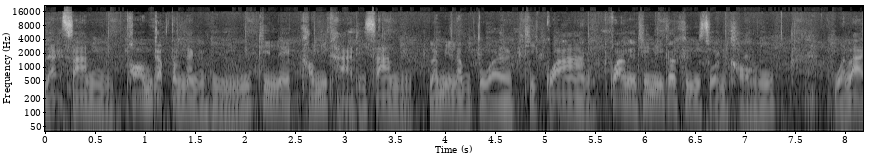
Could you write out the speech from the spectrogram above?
และสั้น พร้อมกับตำแหน่งหูที่เล็กเขามีขาที่สั้น แล้วมีลำตัวที่กว้าง กว้างในที่นี้ก็คือส่วนของหัวไหล่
